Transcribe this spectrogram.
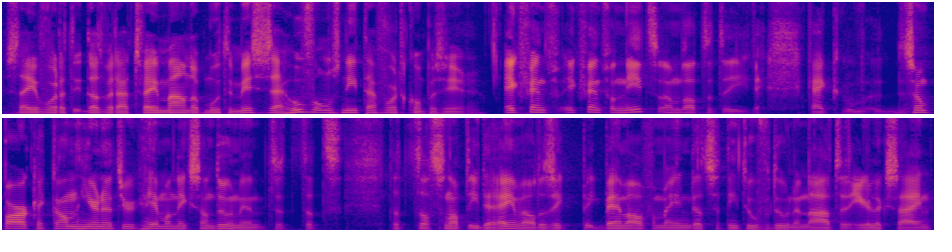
Stel je voor dat, dat we daar twee maanden op moeten missen. Zij hoeven ons niet daarvoor te compenseren. Ik vind, ik vind van niet, omdat het... Kijk, zo'n park kan hier natuurlijk helemaal niks aan doen. En dat, dat, dat, dat snapt iedereen wel. Dus ik, ik ben wel van mening dat ze het niet hoeven doen. En laten we eerlijk zijn.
